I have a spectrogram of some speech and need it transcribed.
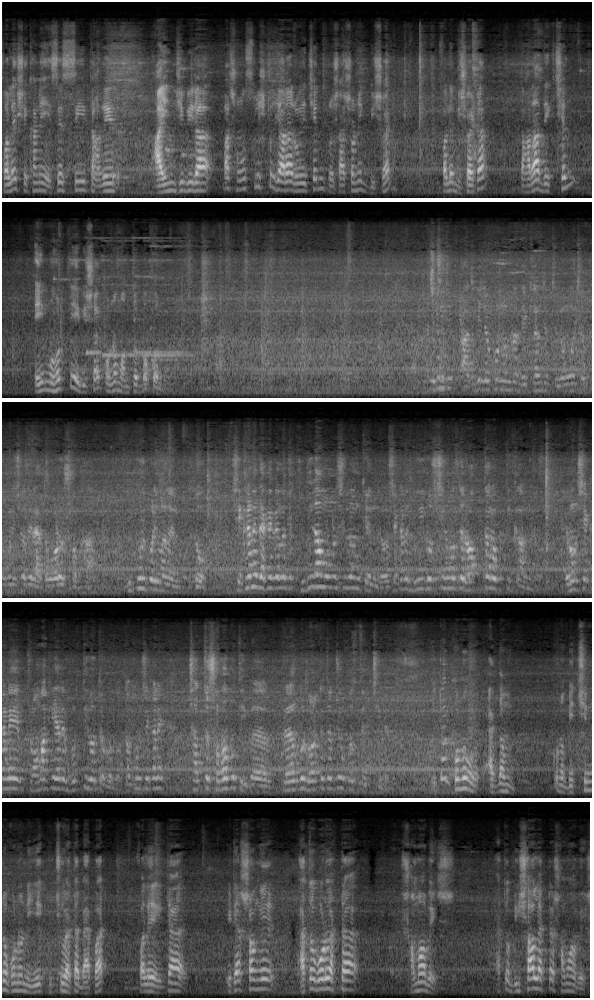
ফলে সেখানে এসএসসি তাদের আইনজীবীরা বা সংশ্লিষ্ট যারা রয়েছেন প্রশাসনিক বিষয়, ফলে বিষয়টা তারা দেখছেন এই মুহূর্তে এই বিষয়ে কোনো মন্তব্য করব না। আজকে আজকে যখন আমরা দেখলাম যে তৃণমূল ছাত্র পরিষদের এত বড় সভা, বিপুল পরিমাণের লোক, সেখানে দেখা গেল যে ক্ষুদিরাম অনুশীলন কেন্দ্র, সেখানে দুই গোষ্ঠীর মধ্যে রক্তারক্তি কাণ্ড। এবং সেখানে ট্রমা কেয়ারে ভর্তি হতে হলো। তখন সেখানে ছাত্র সভাপতি আহ, ভট্টাচার্য উপস্থিত ছিলেন। এটা কোনো একদম কোনো বিচ্ছিন্ন কোনো নিয়ে কিছু একটা ব্যাপার। ফলে এটা এটার সঙ্গে এত বড় একটা সমাবেশ এত বিশাল একটা সমাবেশ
